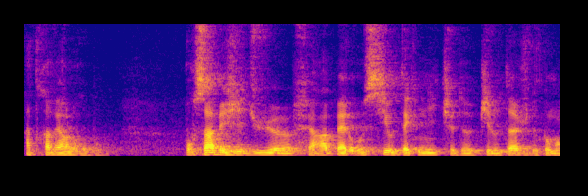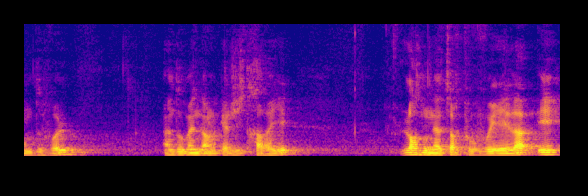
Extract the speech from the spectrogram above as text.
à travers le robot. Pour ça, j'ai dû euh, faire appel aussi aux techniques de pilotage de commande de vol, un domaine dans lequel j'ai travaillé. L'ordinateur que vous voyez là et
